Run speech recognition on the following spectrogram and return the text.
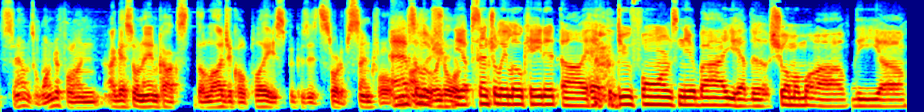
Sounds wonderful. And I guess Onancock's the logical place because it's sort of central. Absolutely. Yep, centrally located. Uh, you have Perdue Farms nearby. You have the Shore uh, the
